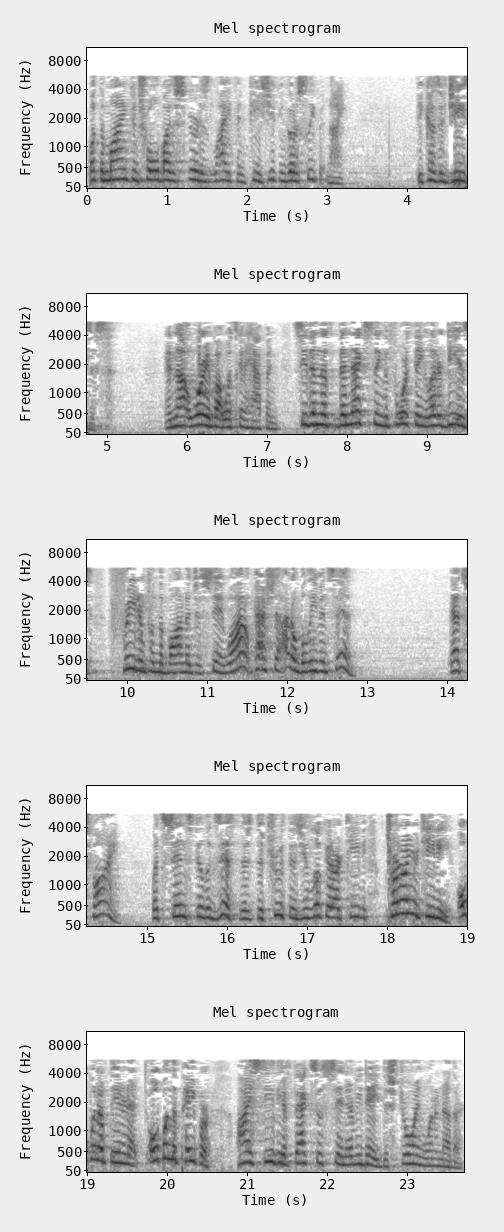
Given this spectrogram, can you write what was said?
but the mind controlled by the Spirit is life and peace. You can go to sleep at night because of Jesus and not worry about what's going to happen. See, then the, the next thing, the fourth thing, letter D, is freedom from the bondage of sin. Well, I don't, Pastor, I don't believe in sin. That's fine. But sin still exists. There's, the truth is, you look at our TV, turn on your TV, open up the internet, open the paper. I see the effects of sin every day, destroying one another.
